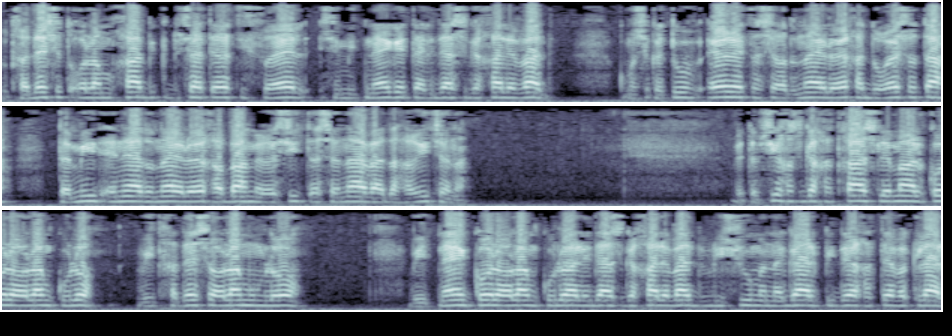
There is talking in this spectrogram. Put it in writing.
ותחדש את עולמך בקדושת ארץ ישראל, שמתנהגת על ידי השגחה לבד, כמו שכתוב, ארץ אשר אדוני אלוהיך דורש אותה, תמיד עיני אדוני אלוהיך בה מראשית השנה ועד אחרית שנה. ותמשיך השגחתך השלמה על כל העולם כולו, ויתחדש העולם ומלואו. ויתנהג כל העולם כולו על ידי השגחה לבד בלי שום הנהגה על פי דרך הטבע כלל.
